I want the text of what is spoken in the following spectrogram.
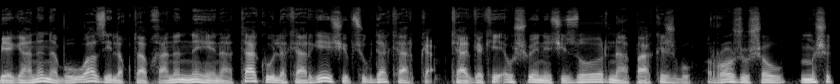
بێگانە نەبوو، وازی لە قوتابخانە نەهێنا تاکوو لە کارگەیەکی بچووکدا کار بکا. کارگەکەی ئەو شوێنێکی زۆر ناپاکژ بوو، ڕۆژ و شەو مشک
